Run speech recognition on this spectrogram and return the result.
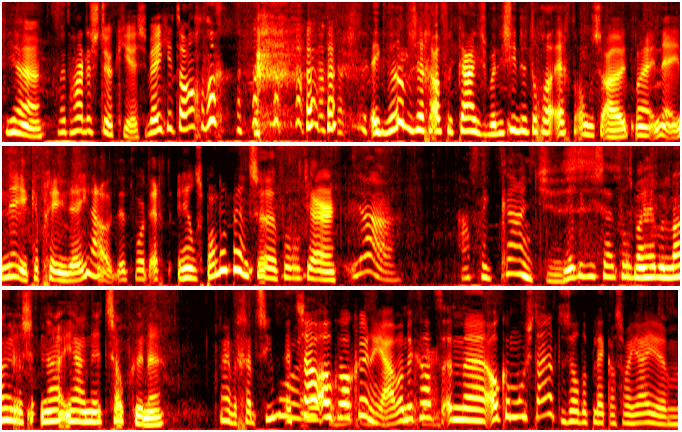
Ja. Met harde stukjes. Weet je het dan? goed? Ik wilde zeggen Afrikaantjes, maar die zien er toch wel echt anders uit. Maar nee, nee, ik heb geen idee. Nou, het wordt echt heel spannend mensen eh, volgend jaar. Ja. Afrikaantjes. Nee, die zijn volgens mij hebben langere... Nou ja, nee, het zou kunnen. Nou, we gaan het zien morgen. Het zou ook wel kunnen, ja. Want ik had een, eh, ook een moestuin op dezelfde plek als waar jij hem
